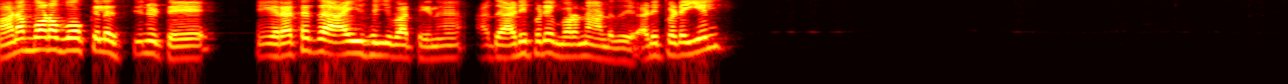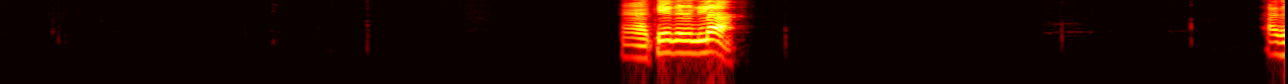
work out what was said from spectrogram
மனம் போன போக்கில் தின்னுட்டு நீங்கள் ரத்தத்தை ஆய்வு செஞ்சு பார்த்தீங்கன்னா அது அடிப்படை முரணானது. அடிப்படையில் கேட்குதுங்களா கேக்குதுங்களா? ஆக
